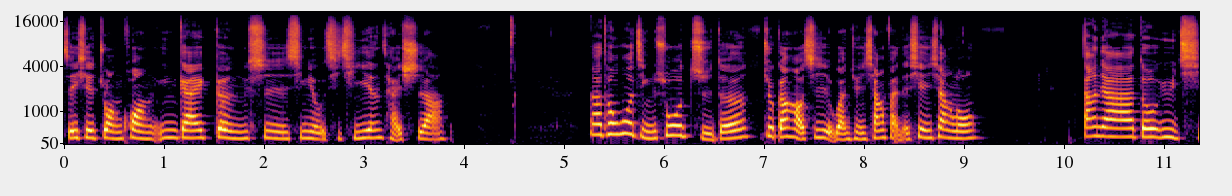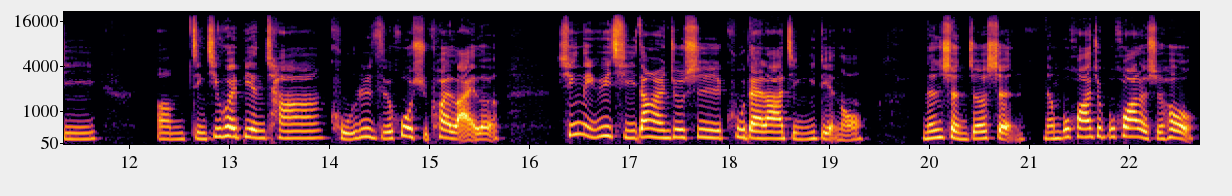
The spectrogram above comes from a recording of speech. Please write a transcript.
这些状况，应该更是心有戚戚焉才是啊。那通货紧缩指的就刚好是完全相反的现象喽。大家都预期。嗯，景气会变差，苦日子或许快来了。心理预期当然就是裤带拉紧一点哦，能省则省，能不花就不花的时候，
